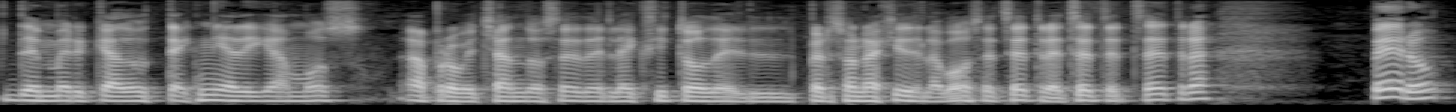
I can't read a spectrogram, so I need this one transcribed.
de mercadotecnia, digamos, aprovechándose del éxito del personaje y de la voz, etcétera, etcétera, etcétera. Pero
